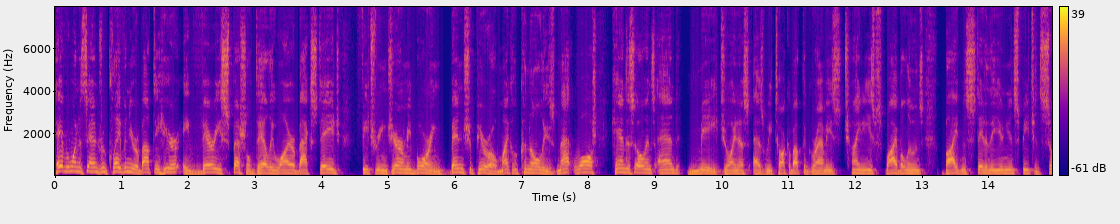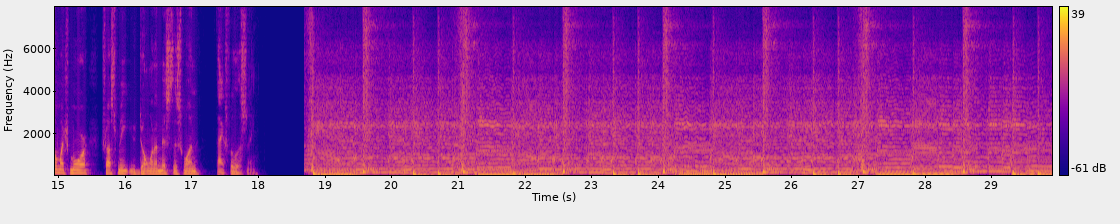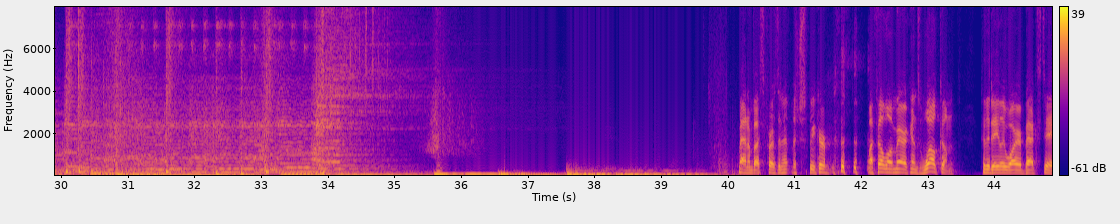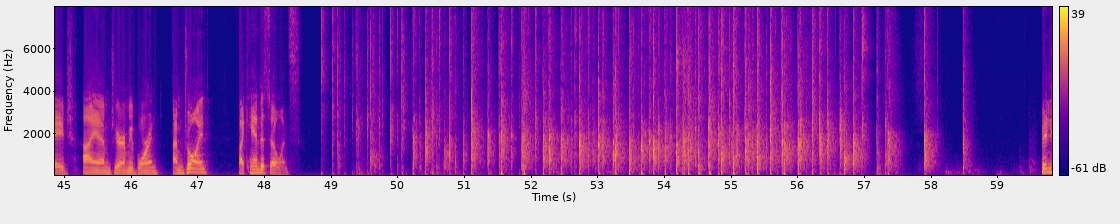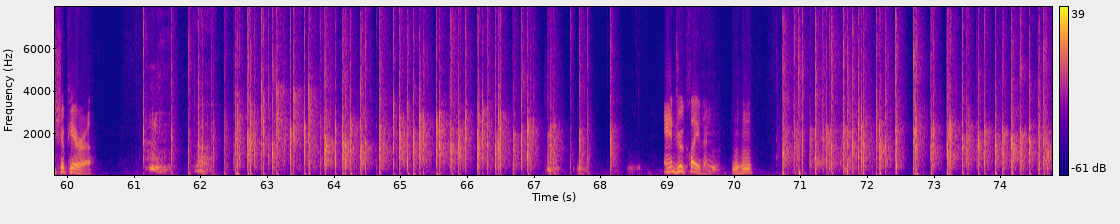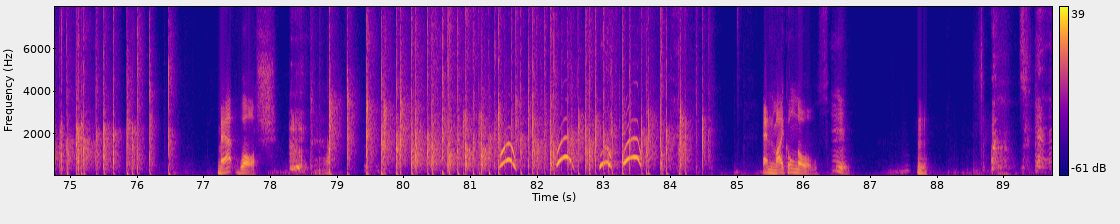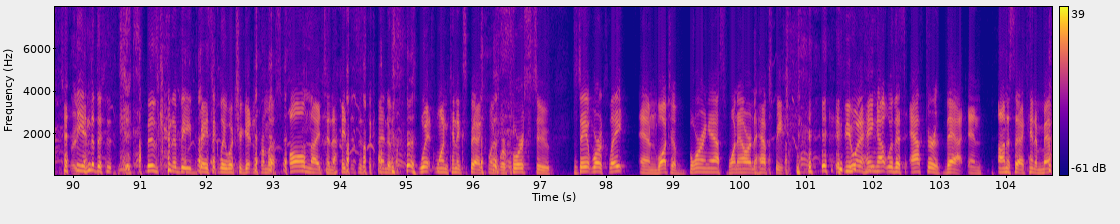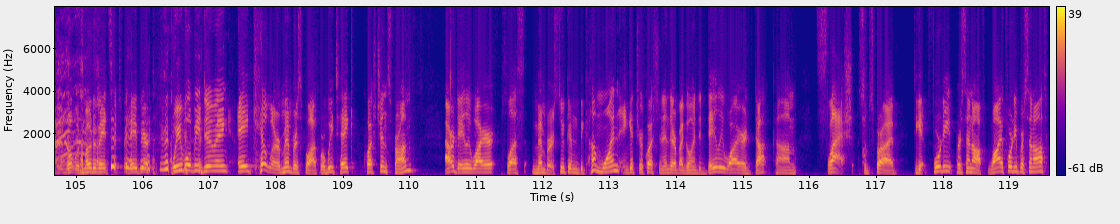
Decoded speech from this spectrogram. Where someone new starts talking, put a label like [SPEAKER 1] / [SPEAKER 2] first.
[SPEAKER 1] Hey everyone, it's Andrew Klavan. You're about to hear a very special Daily Wire backstage featuring Jeremy Boreing, Ben Shapiro, Michael Knowles, Matt Walsh, Candace Owens, and me. Join us as we talk about the Grammys, Chinese spy balloons, Biden's State of the Union speech, and so much more. Trust me, you don't want to miss this one. Thanks for listening.
[SPEAKER 2] Madam Vice President, Mr. Speaker, my fellow Americans, welcome to the Daily Wire Backstage. I am Jeremy Boreing. I'm joined by Candace Owens. Ben Shapiro. Andrew Klavan. Matt Walsh. and Michael Knowles. Hmm. At the end of this, this is going to be basically what you're getting from us all night tonight. This is the kind of wit one can expect when we're forced to stay at work late and watch a boring ass one hour and a half speech. if you want to hang out with us after that, and honestly, I can't imagine what would motivate such behavior, we will be doing a killer members block where we take questions from our Daily Wire Plus members. You can become one and get your question in there by going to dailywire.com slash subscribe to get 40% off. Why 40% off?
